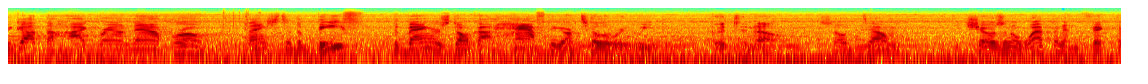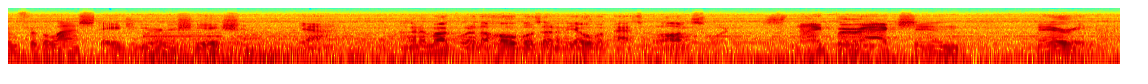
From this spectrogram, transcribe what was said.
We got the high ground now, bro. Thanks to the beef, the bangers don't got half the artillery we do. Good to know. So tell me, you chosen a weapon and victim for the last stage of your initiation? Yeah. I'm gonna muck one of the hobos under the overpass with a longsword. Sniper action. Very nice.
